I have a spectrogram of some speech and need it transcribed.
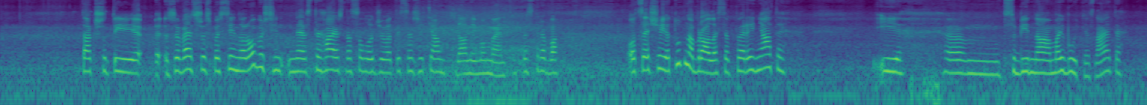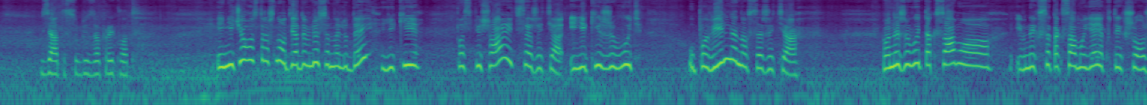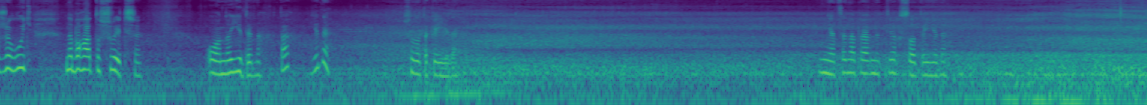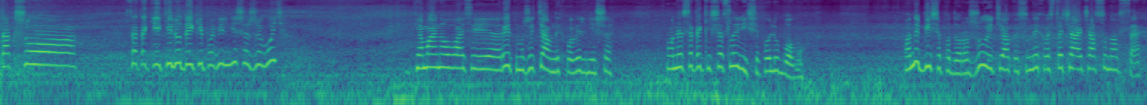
Так що ти е, живеш, щось постійно робиш і не встигаєш насолоджуватися життям в даний момент. Якось треба оце, що я тут набралася, перейняти і ем, собі на майбутнє, знаєте, взяти собі за приклад. І нічого страшного, от я дивлюся на людей, які поспішають все життя і які живуть уповільнено все життя. Вони живуть так само, і в них все так само є, як в тих, що живуть набагато швидше. О, ну їде, так? Їде? Що то таке їде? Ні, це напевно 300 їде. Так що все-таки ті люди, які повільніше живуть, я маю на увазі ритм життя в них повільніше. Вони все-таки щасливіші по-любому. Вони більше подорожують якось, в них вистачає часу на все.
